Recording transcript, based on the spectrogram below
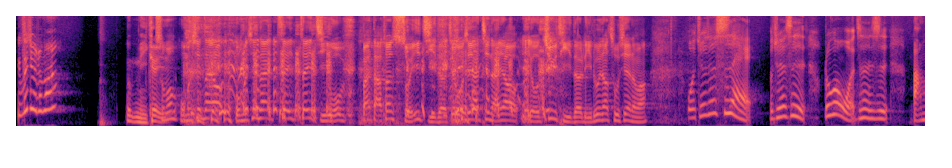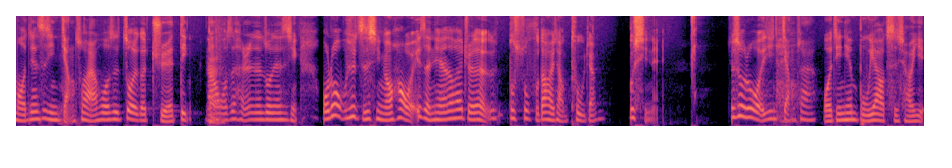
你不觉得吗？你可以什么？我们现在要，我们现在这这一集，我本来打算水一集的，结果现在竟然要有具体的理论要出现了吗？我觉得是哎、欸，我觉得是，如果我真的是把某件事情讲出来，或者是做一个决定，然后我是很认真做这件事情，我如果不去执行的话，我一整天都会觉得不舒服到很想吐，这样不行哎、欸。就是如果我已经讲出来，我今天不要吃宵夜，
